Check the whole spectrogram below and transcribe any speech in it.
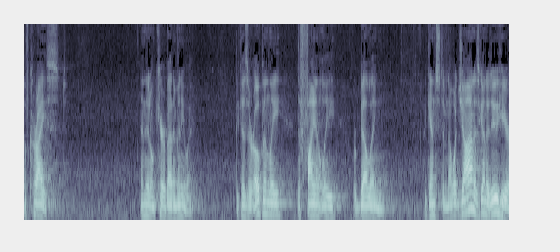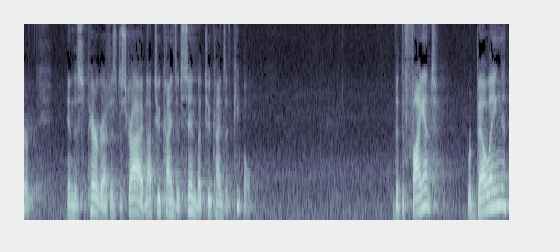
of Christ. And they don't care about Him anyway because they're openly, defiantly rebelling against Him. Now, what John is going to do here in this paragraph is describe not two kinds of sin, but two kinds of people the defiant, rebelling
